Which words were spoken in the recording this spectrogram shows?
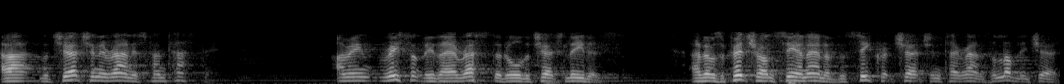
Uh, the church in Iran is fantastic. I mean, recently they arrested all the church leaders. And there was a picture on CNN of the secret church in Tehran. It's a lovely church.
